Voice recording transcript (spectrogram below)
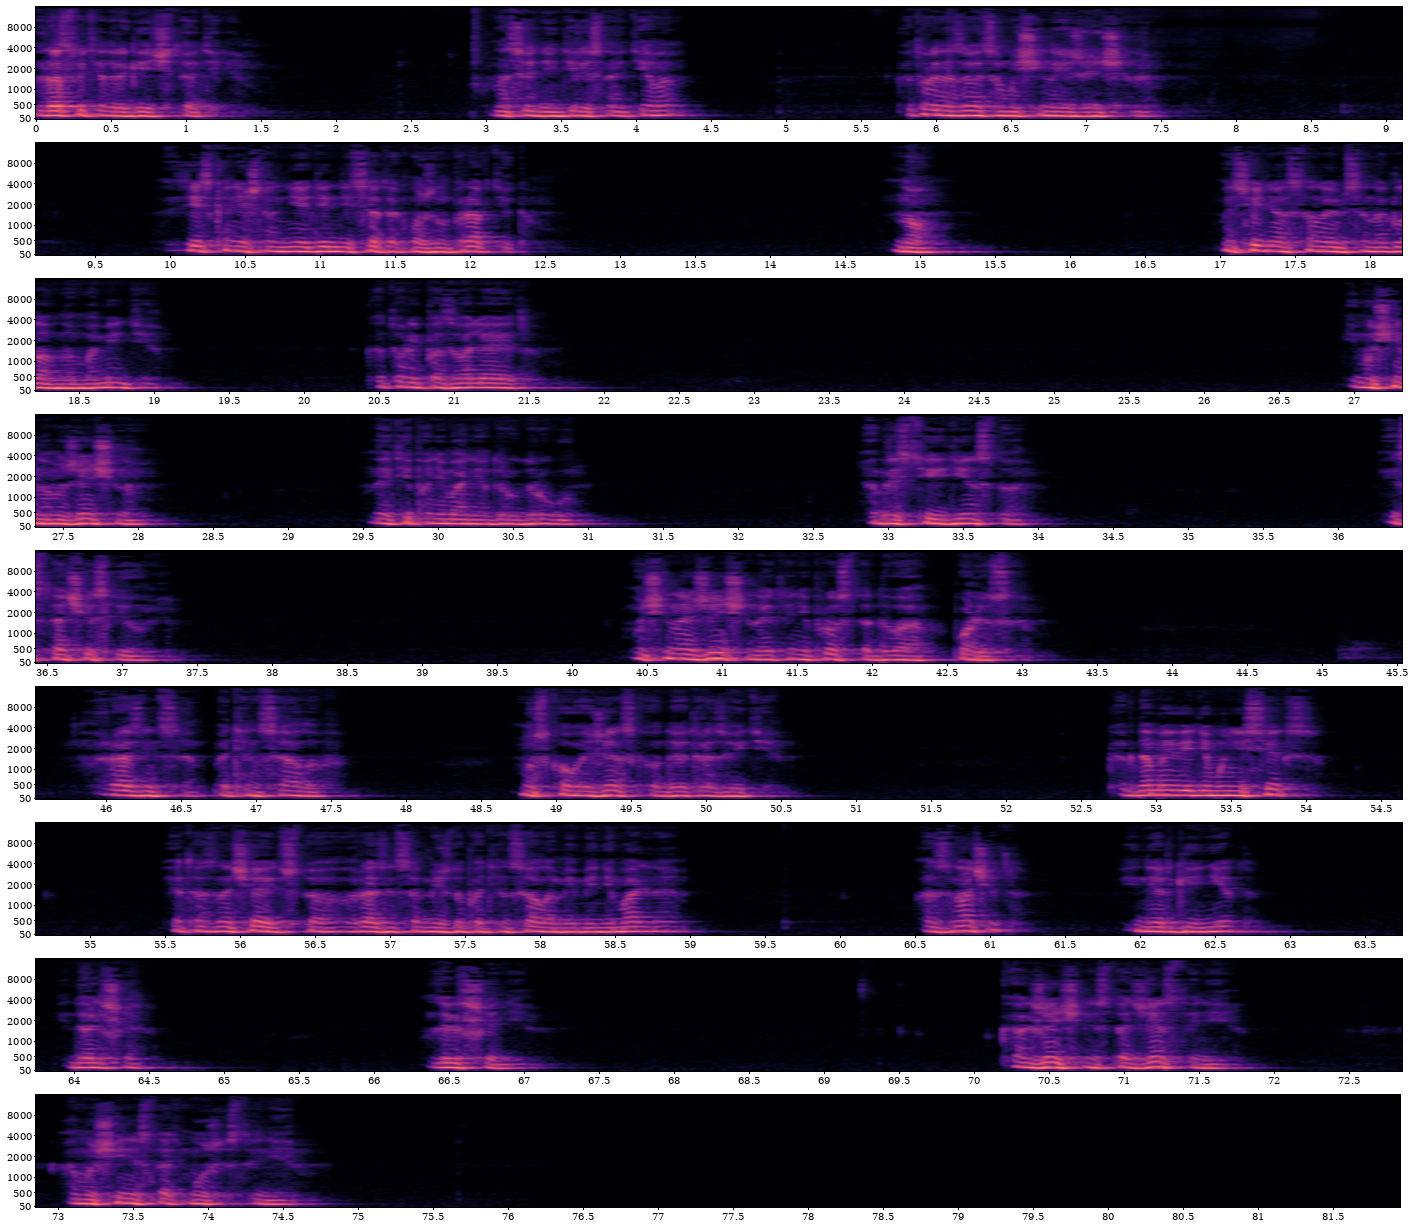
Здравствуйте, дорогие читатели! У нас сегодня интересная тема, которая называется «Мужчина и женщина». Здесь, конечно, не один десяток нужен практик, но мы сегодня остановимся на главном моменте, который позволяет и мужчинам, и женщинам найти понимание друг другу, обрести единство и стать счастливыми. Мужчина и женщина – это не просто два полюса. Разница потенциалов мужского и женского дает развитие. Когда мы видим унисекс, это означает, что разница между потенциалами минимальная – а значит, энергии нет. И дальше завершение. Как женщине стать женственнее, а мужчине стать мужественнее.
